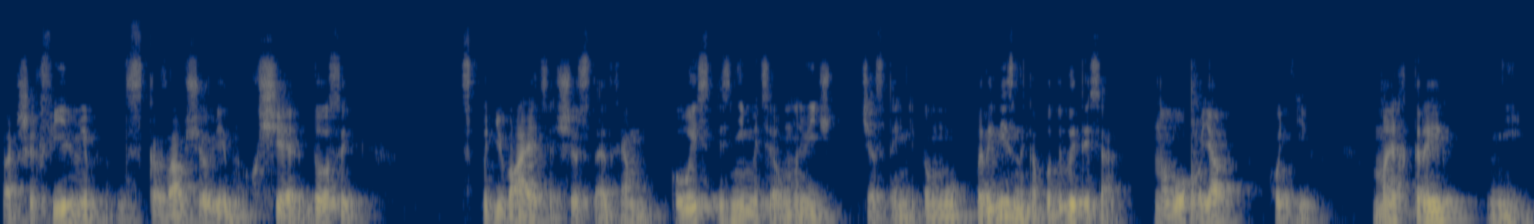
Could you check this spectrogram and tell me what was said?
перших фільмів сказав, що він ще досить сподівається, що Стетхем колись зніметься у новій частині. Тому перевізника подивитися нового я б хотів. Мех 3 ні.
